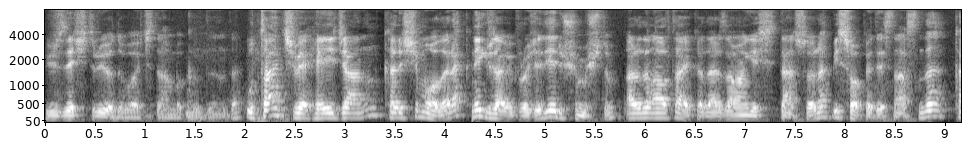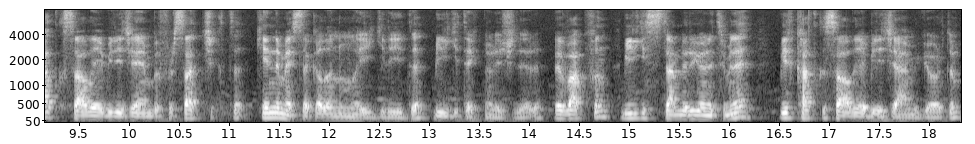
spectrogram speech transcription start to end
yüzleştiriyordu bu açıdan bakıldığında. Utanç ve heyecanın karışımı olarak ne güzel bir proje diye düşünmüştüm. Aradan 6 ay kadar zaman geçtikten sonra bir sohbet esnasında katkı sağlayabileceğim bir fırsat çıktı. Kendi meslek alanımla ilgiliydi. Bilgi teknolojileri ve vakfın bilgi sistemleri yönetimine bir katkı sağlayabileceğimi gördüm.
